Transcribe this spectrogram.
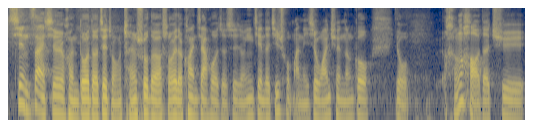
现在其实有很多的这种成熟的所谓的框架或者是这种硬件的基础嘛，你是完全能够有很好的去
